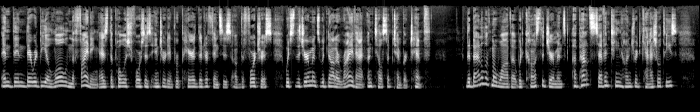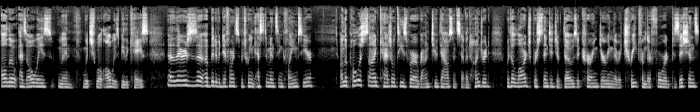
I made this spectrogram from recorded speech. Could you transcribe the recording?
and then there would be a lull in the fighting as the Polish forces entered and prepared the defenses of the fortress, which the Germans would not arrive at until September 10th. The Battle of Mława would cost the Germans about 1,700 casualties, although, as always, which will always be the case, uh, there's a, a bit of a difference between estimates and claims here. On the Polish side, casualties were around 2,700, with a large percentage of those occurring during the retreat from their forward positions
